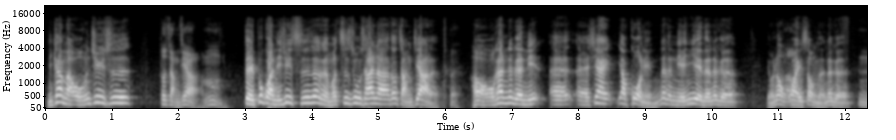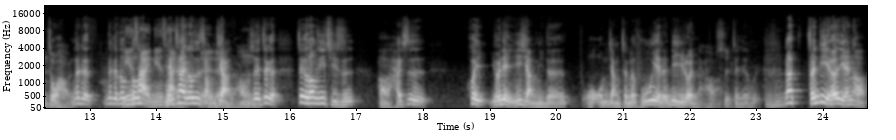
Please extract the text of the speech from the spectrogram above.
你看嘛，我们去吃都涨价了，嗯，对，不管你去吃那个什么自助餐啊，都涨价了，对，好，我看那个年，呃呃，现在要过年，那个年夜的那个有那种外送的那个做好，那个那个都年菜年菜年菜都是涨价的哈，所以这个。这个东西其实啊，还是会有点影响你的，我我们讲整个服务业的利润了哈。是整个，那整体而言哈，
